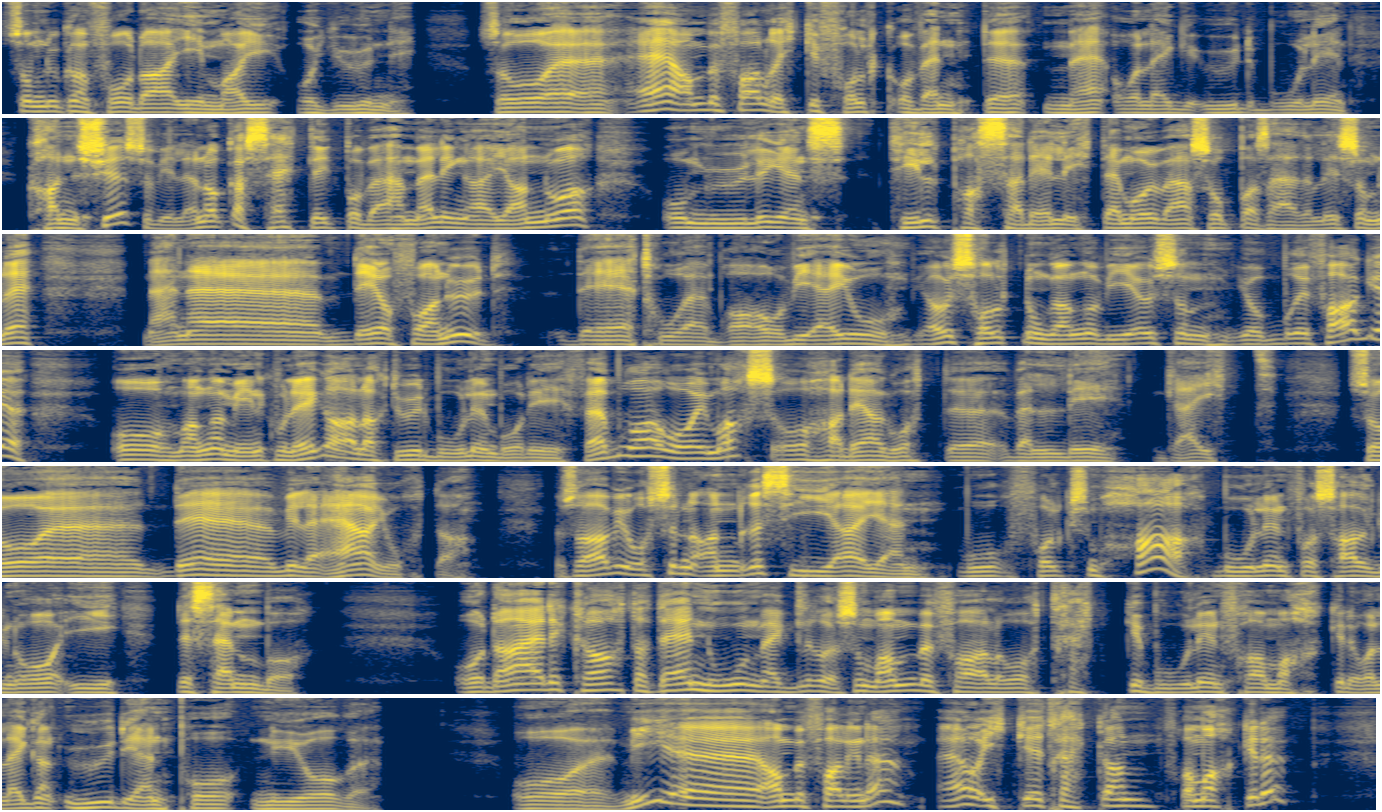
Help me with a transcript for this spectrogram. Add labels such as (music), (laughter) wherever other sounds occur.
som du kan få da i mai og juni. Så eh, jeg anbefaler ikke folk å vente med å legge ut boligen. Kanskje så ville jeg nok ha sett litt på værmeldinga i januar, og muligens tilpassa det litt. Jeg må jo være såpass ærlig som det. Men eh, det å få den ut, det tror jeg er bra. Og vi, er jo, vi har jo solgt noen ganger, vi er jo som jobber i faget. Og mange av mine kollegaer har lagt ut boligen både i februar og i mars, og det har gått eh, veldig greit. Så det ville jeg ha gjort, da. Men så har vi også den andre sida igjen, hvor folk som har boligen for salg nå i desember, og da er det klart at det er noen meglere som anbefaler å trekke boligen fra markedet og legge den ut igjen på nyåret. Og min eh, anbefaling der er å ikke trekke den fra markedet.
